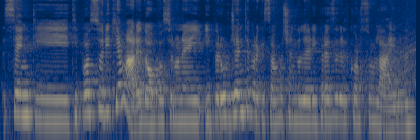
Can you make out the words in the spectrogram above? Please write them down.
senti, ti posso richiamare dopo se non è iperurgente perché stavo facendo le riprese del corso online.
